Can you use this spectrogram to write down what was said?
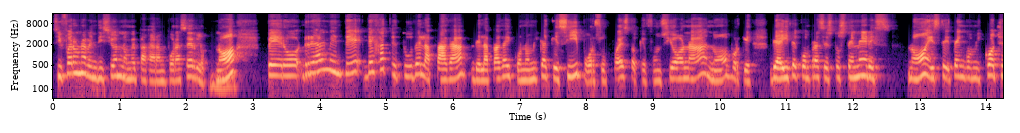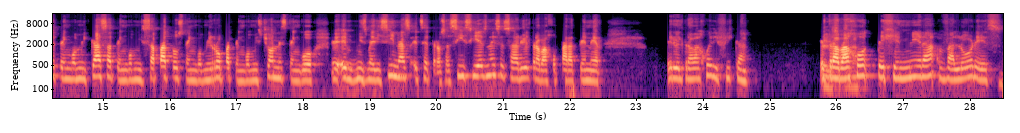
si fuera una bendición no me pagaran por hacerlo, ¿no? Pero realmente déjate tú de la paga, de la paga económica, que sí, por supuesto que funciona, ¿no? Porque de ahí te compras estos teneres, ¿no? Este, tengo mi coche, tengo mi casa, tengo mis zapatos, tengo mi ropa, tengo mis chones, tengo eh, eh, mis medicinas, etcétera. O sea, sí, sí es necesario el trabajo para tener, pero el trabajo edifica. El trabajo te genera valores.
